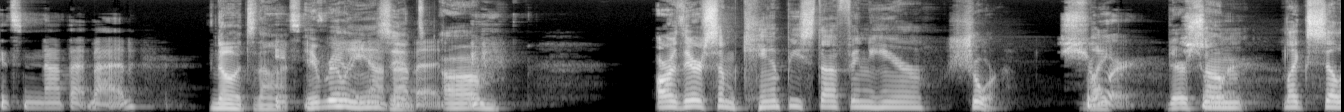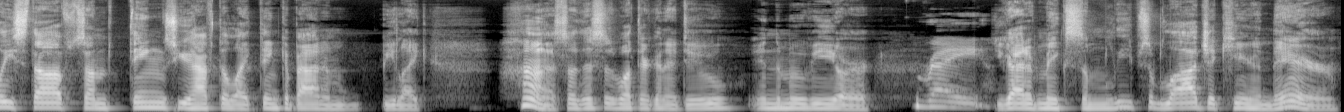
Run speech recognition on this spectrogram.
it's not that bad. no, it's not. it's it really, really not that isn't. bad. Um, are there some campy stuff in here? Sure. Sure, There's Sure. some like silly stuff, some things you have to like think about and be like, huh, so this is what they're gonna do in the movie, or right. you gotta make some leaps of logic here and there.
